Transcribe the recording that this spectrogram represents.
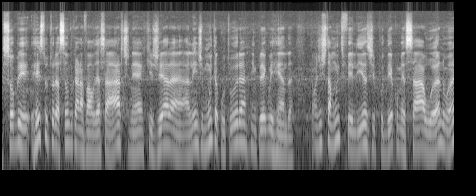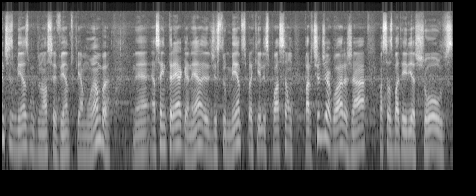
sobre reestruturação do carnaval, dessa arte né, que gera, além de muita cultura, emprego e renda. Então a gente está muito feliz de poder começar o ano antes mesmo do nosso evento, que é a Muamba, né, essa entrega né, de instrumentos para que eles possam, a partir de agora já, com as suas baterias shows,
